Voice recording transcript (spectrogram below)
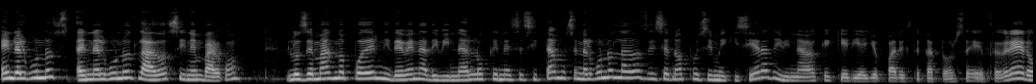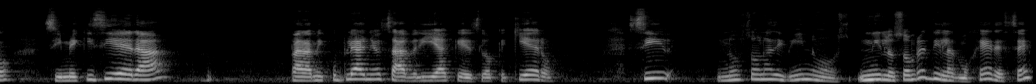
En algunos, en algunos lados, sin embargo, los demás no pueden ni deben adivinar lo que necesitamos. En algunos lados dicen, no, pues si me quisiera, adivinaba qué quería yo para este 14 de febrero. Si me quisiera, para mi cumpleaños sabría qué es lo que quiero. Sí, no son adivinos, ni los hombres ni las mujeres, ¿eh?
